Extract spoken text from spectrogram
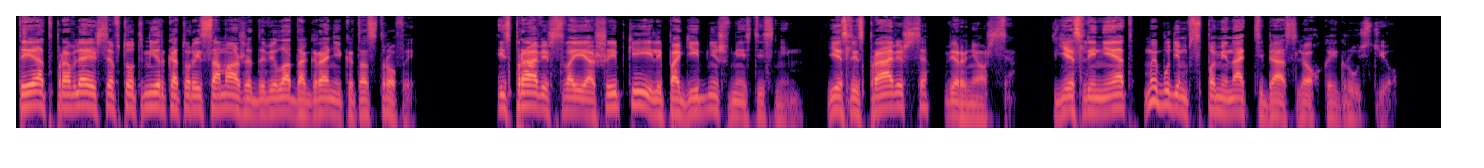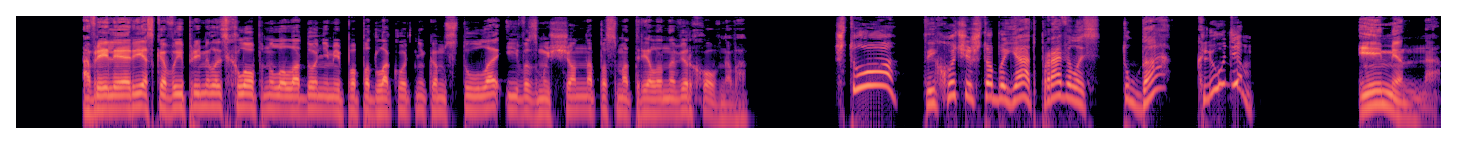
Ты отправляешься в тот мир, который сама же довела до грани катастрофы. Исправишь свои ошибки или погибнешь вместе с ним. Если справишься, вернешься. Если нет, мы будем вспоминать тебя с легкой грустью. Аврелия резко выпрямилась, хлопнула ладонями по подлокотникам стула и возмущенно посмотрела на Верховного. «Что? Ты хочешь, чтобы я отправилась туда, к людям?» «Именно.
